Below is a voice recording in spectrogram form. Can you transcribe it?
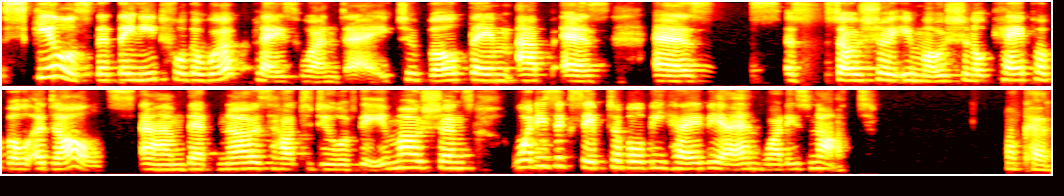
skills that they need for the workplace one day to build them up as as a social emotional capable adults um, that knows how to deal with the emotions what is acceptable behavior and what is not Okay.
